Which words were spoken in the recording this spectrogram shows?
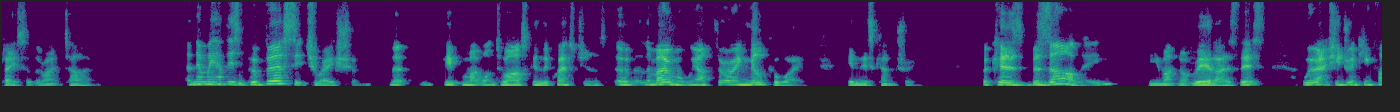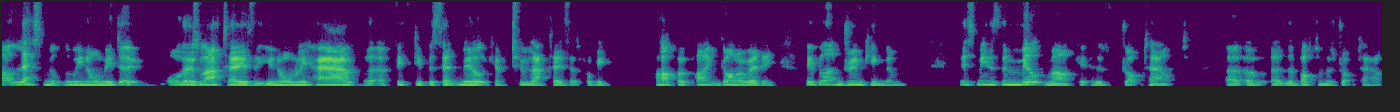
place at the right time. And then we have this perverse situation that people might want to ask in the questions. Of, at the moment, we are throwing milk away in this country because bizarrely, you might not realize this, we're actually drinking far less milk than we normally do. All those lattes that you normally have that are 50% milk, you have two lattes, that's probably half a pint gone already. People aren't drinking them. This means the milk market has dropped out, uh, uh, the bottom has dropped out,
